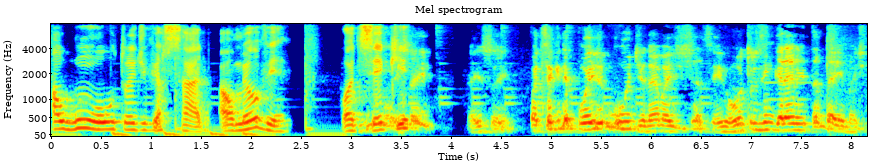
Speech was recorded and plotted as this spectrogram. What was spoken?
algum outro adversário, ao meu ver. Pode ser que é isso aí. Pode ser que depois mude, né? Mas assim, outros engrenem também, mas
